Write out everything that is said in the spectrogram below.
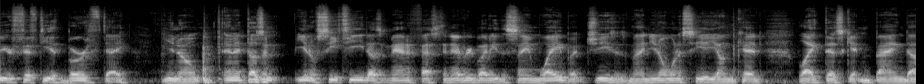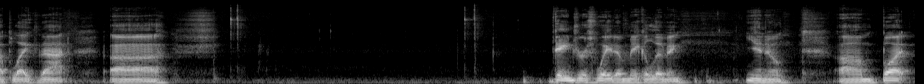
your 50th birthday you know? And it doesn't you know ct doesn't manifest in everybody the same way but jesus man you don't want to see a young kid like this getting banged up like that. Uh, dangerous way to make a living you know? Um, but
